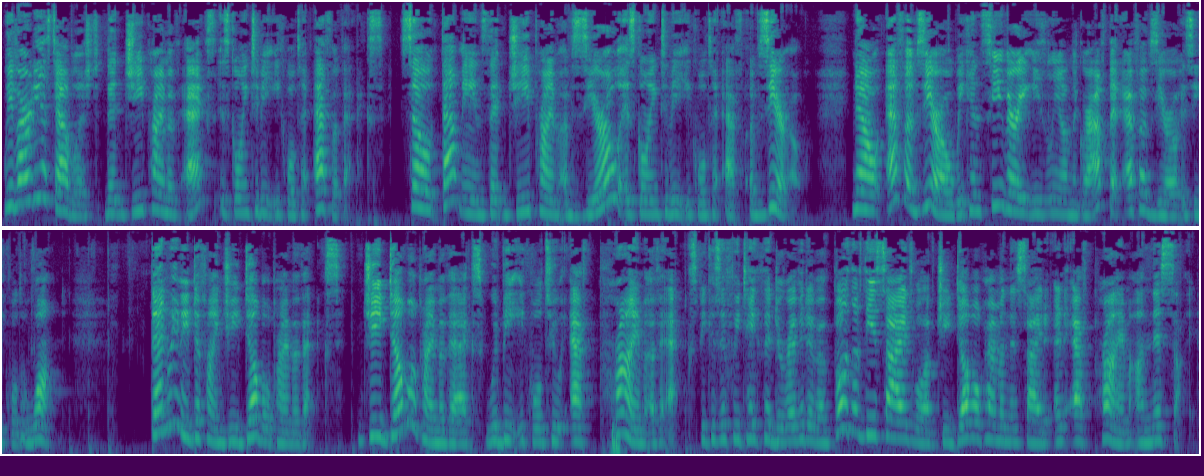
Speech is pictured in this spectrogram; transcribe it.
We've already established that g prime of x is going to be equal to f of x. So that means that g prime of 0 is going to be equal to f of 0. Now, f of 0, we can see very easily on the graph that f of 0 is equal to 1. Then we need to find g double prime of x. g double prime of x would be equal to f prime of x, because if we take the derivative of both of these sides, we'll have g double prime on this side and f prime on this side.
